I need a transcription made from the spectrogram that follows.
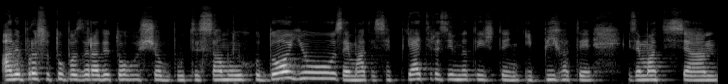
а не просто тупо заради того, щоб бути самою худою, займатися 5 разів на тиждень і бігати, і займатися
